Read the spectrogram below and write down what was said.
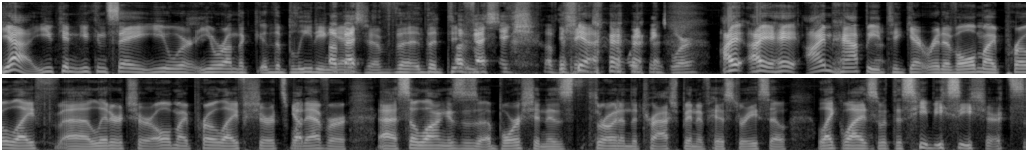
yeah, you can you can say you were you were on the the bleeding A edge vest- of the the a vestige of the things Yeah. the way things were. I, I hey I'm happy to get rid of all my pro life uh, literature, all my pro life shirts, Yep. whatever, uh, so long as abortion is thrown in the trash bin of history. So likewise with the CBC shirts.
